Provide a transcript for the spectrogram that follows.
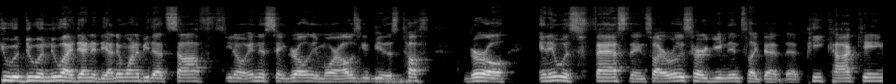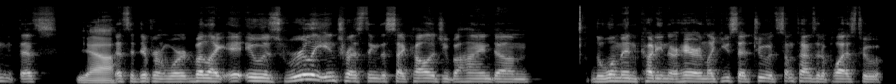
do, do a new identity. I didn't want to be that soft you know innocent girl anymore. I was gonna be this tough girl and it was fascinating. So i really started getting into like that that peacocking. That's Yeah. that's a different word but like it, it was really interesting the psychology behind um the woman cutting their hair. And like you said too it sometimes it applies to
